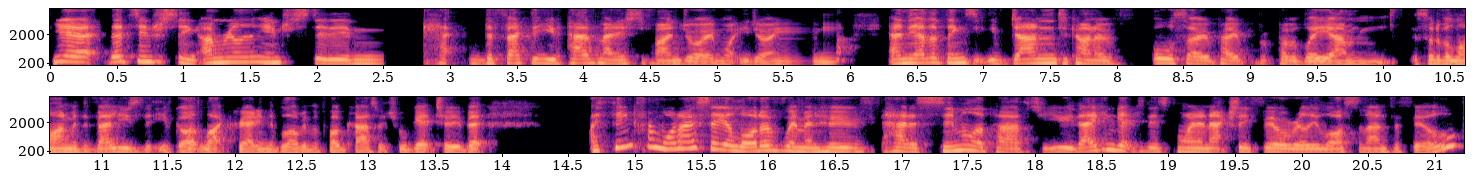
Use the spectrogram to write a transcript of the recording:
Yeah, that's interesting. I'm really interested in the fact that you have managed to find joy in what you're doing and the other things that you've done to kind of also probably um, sort of align with the values that you've got like creating the blog and the podcast which we'll get to but I think from what I see, a lot of women who've had a similar path to you, they can get to this point and actually feel really lost and unfulfilled.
